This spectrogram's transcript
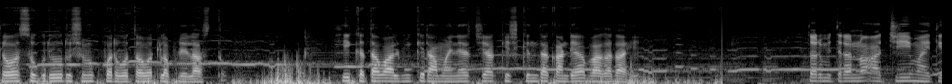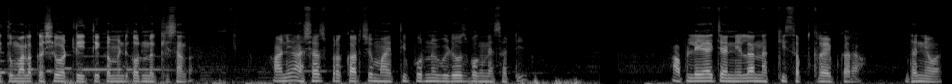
तेव्हा सुग्रीव ऋषीमुख पर्वतावर लपलेला असतो. ही कथा वाल्मिकी रामायणाच्या किष्किंदा कांड्या भागात आहे. तर मित्रांनो आजची ही माहिती तुम्हाला कशी वाटली ते कमेंट करून नक्की सांगा. आणि अशाच प्रकारचे माहितीपूर्ण व्हिडिओज बघण्यासाठी आपल्या या चॅनेलला नक्की सबस्क्राईब करा. धन्यवाद.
